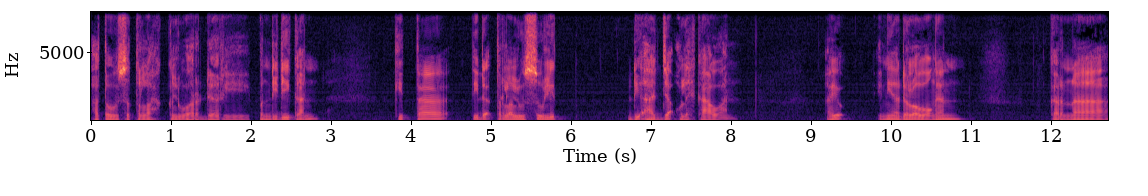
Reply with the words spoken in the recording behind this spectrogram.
atau setelah keluar dari pendidikan, kita tidak terlalu sulit diajak oleh kawan. Ayo, ini ada lowongan karena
